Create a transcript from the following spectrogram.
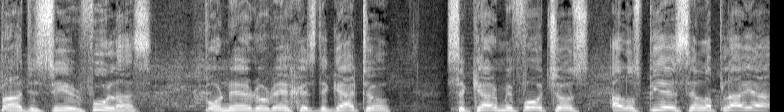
para decir fulas, poner orejas de gato, sacarme fotos a los pies en la playa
